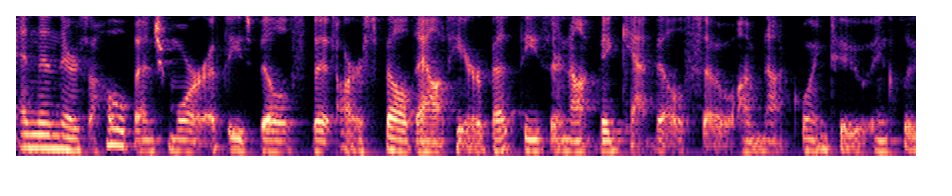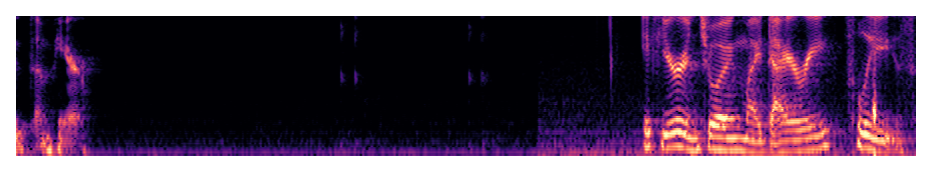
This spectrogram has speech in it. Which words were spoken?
And then there's a whole bunch more of these bills that are spelled out here, but these are not big cat bills, so I'm not going to include them here. If you're enjoying my diary, please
